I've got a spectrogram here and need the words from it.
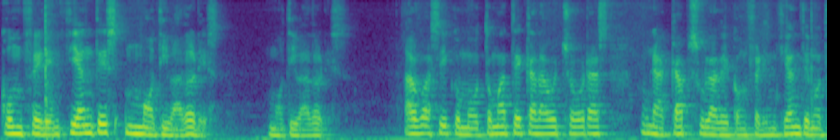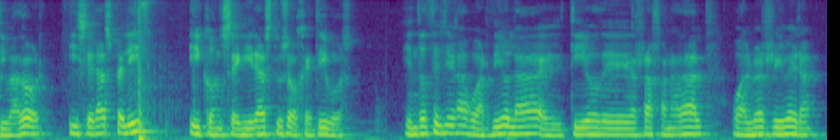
conferenciantes motivadores. Motivadores. Algo así como tómate cada ocho horas una cápsula de conferenciante motivador y serás feliz y conseguirás tus objetivos. Y entonces llega Guardiola, el tío de Rafa Nadal o Albert Rivera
